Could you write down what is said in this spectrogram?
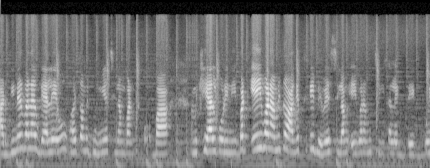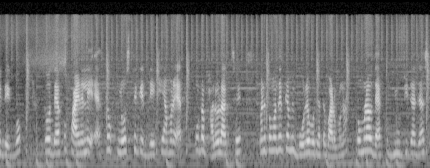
আর দিনের বেলায় গেলেও হয়তো আমি ঘুমিয়েছিলাম বা বা আমি খেয়াল করিনি। বাট এইবার আমি তো আগের থেকেই ভেবে এসেছিলাম, এইবার আমি চিল্কা লেক দেখবই দেখব। তো দেখো ফাইনালি এত ক্লোজ থেকে দেখে আমার এতটা ভালো লাগছে। মানে তোমাদেরকে আমি বলে বোঝাতে পারব না। তোমরাও দেখো বিউটিটা জাস্ট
